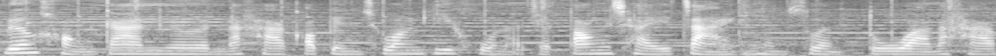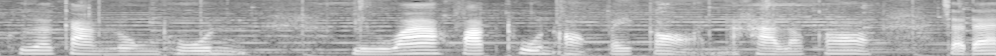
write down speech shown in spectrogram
เรื่องของการเงินนะคะ ก็เป็นช่วงที่คุณอาจจะต้องใช้จ่ายเงินส่วนตัวนะคะ เพื่อการลงทุน หรือว่าควักทุนออกไปก่อนนะคะ แล้วก็จะได้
